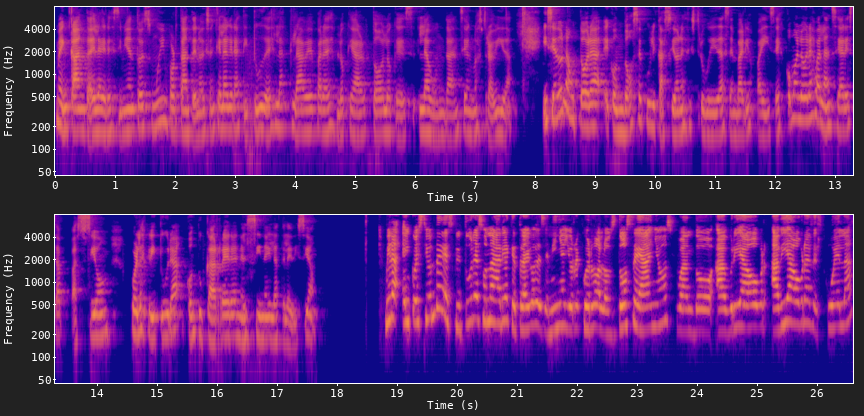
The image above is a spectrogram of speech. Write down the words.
Me encanta, el agradecimiento es muy importante, ¿no? Dicen que la gratitud es la clave para desbloquear todo lo que es la abundancia en nuestra vida. Y siendo una autora eh, con 12 publicaciones distribuidas en varios países, ¿cómo logras balancear esa pasión por la escritura con tu carrera en el cine y la televisión? Mira, en cuestión de escritura es una área que traigo desde niña. Yo recuerdo a los 12 años cuando había obras de escuela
